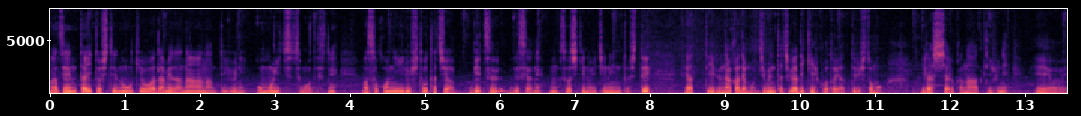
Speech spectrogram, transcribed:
まあ、全体として農協はダメだななんていうふうに思いつつもですね、まあ、そこにいる人たちは別ですよね、うん、組織の一員としてやっている中でも自分たちができることをやっている人もいらっしゃるかなっていうふうに、えー、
